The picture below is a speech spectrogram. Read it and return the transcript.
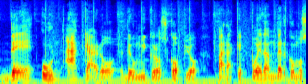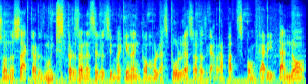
de un ácaro, de un microscopio, para que puedan ver cómo son los ácaros. Muchas personas se los imaginan como las pulgas o las garrapatas con carita. No,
